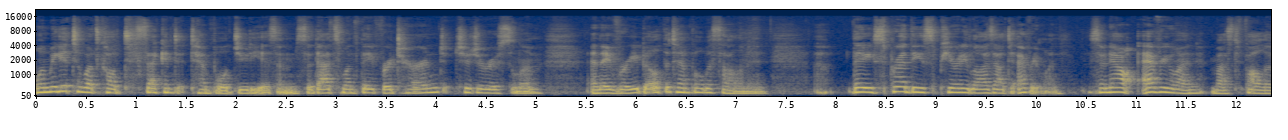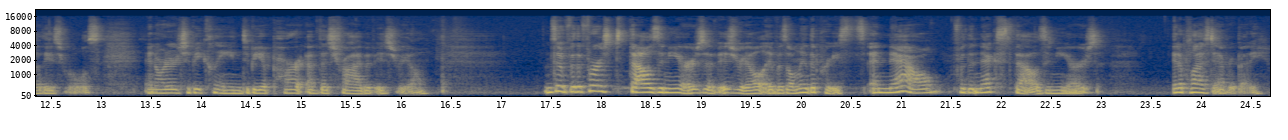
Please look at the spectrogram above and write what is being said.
when we get to what's called Second Temple Judaism, so that's once they've returned to Jerusalem and they've rebuilt the temple with Solomon, uh, they spread these purity laws out to everyone. So now everyone must follow these rules in order to be clean, to be a part of the tribe of Israel. And so for the first thousand years of Israel, it was only the priests. And now, for the next thousand years, it applies to everybody.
